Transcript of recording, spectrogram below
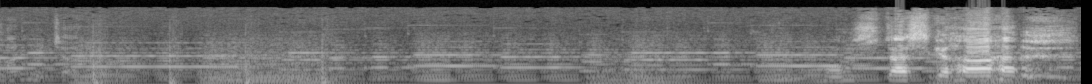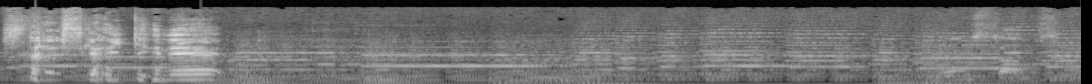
カリミちゃんもう下しか下しかいけねえ。モンスターも少ない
